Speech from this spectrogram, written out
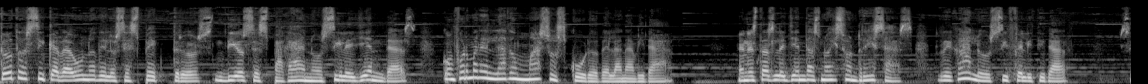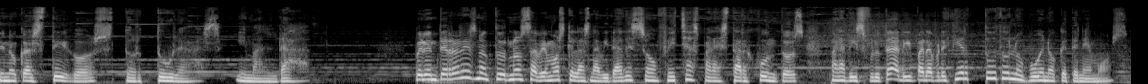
Todos y cada uno de los espectros, dioses paganos y leyendas conforman el lado más oscuro de la Navidad. En estas leyendas no hay sonrisas, regalos y felicidad, sino castigos, torturas y maldad. Pero en Terrores Nocturnos sabemos que las Navidades son fechas para estar juntos, para disfrutar y para apreciar todo lo bueno que tenemos.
